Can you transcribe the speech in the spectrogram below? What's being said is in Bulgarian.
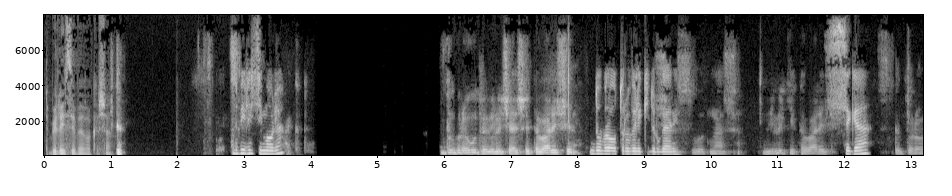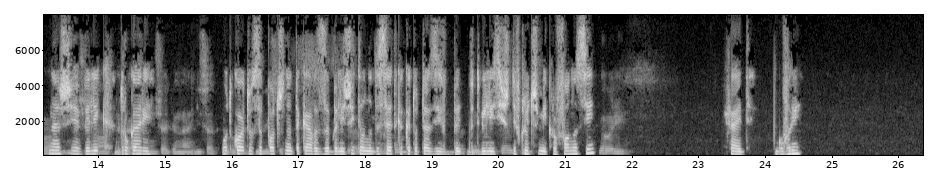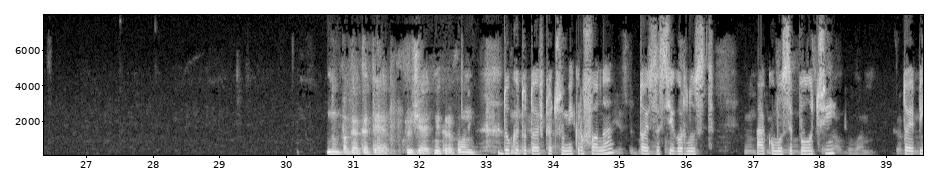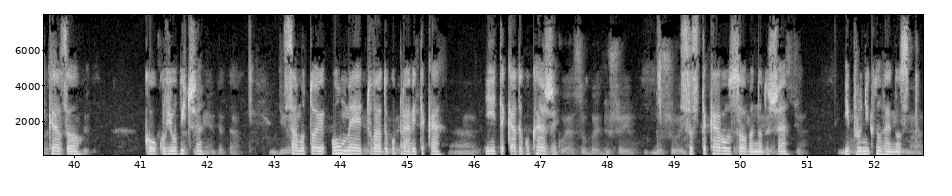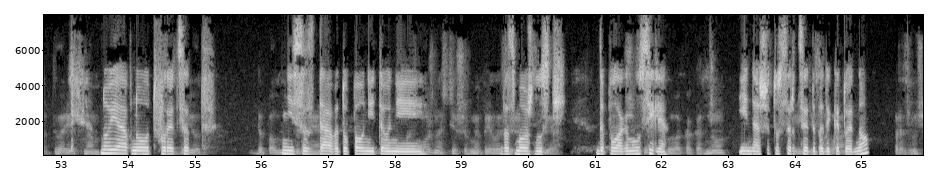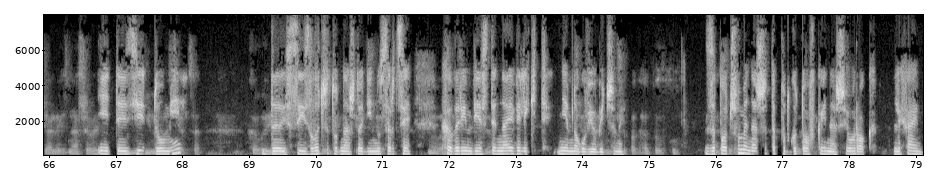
תביליסי, בבקשה. Тбилиси, моля. Доброе утро, величайшие товарищи. Добро утро, велики другари. Вот наш великий товарищ, сега нашия велик другари, от който започна такава забележителна десетка, като тази в Тбилиси. Ще включи микрофона си. Хайде, говори. Ну, пока КТ включает микрофон, Докато той включва микрофона, той със сигурност, ако му се получи, той би казал колко ви обича. Само той умее това да го прави така и така да го каже, с такава особена душа и проникновеност. Но явно Творецът ни създава допълнителни възможности да полагаме усилия и нашето сърце да бъде като едно и тези думи да се излъчат от нашето единно сърце. Хаверим, вие сте най-великите. Ние много ви обичаме. Започваме нашата подготовка и нашия урок. Лехаем.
